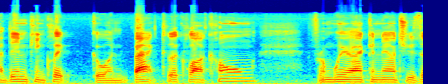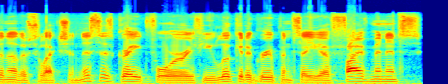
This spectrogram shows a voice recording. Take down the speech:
I then can click going back to the clock home from where I can now choose another selection. This is great for if you look at a group and say you have five minutes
